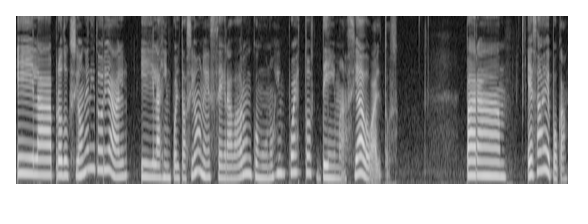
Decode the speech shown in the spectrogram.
y la producción editorial y las importaciones se grabaron con unos impuestos demasiado altos. Para esa época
